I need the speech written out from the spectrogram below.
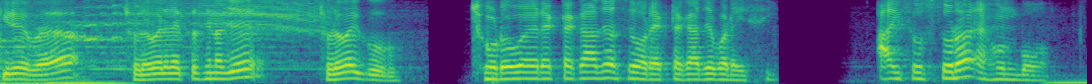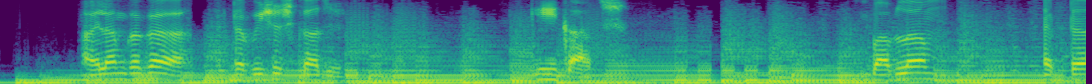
কিরে ভাইয়া ছোট ভাইরা দেখতেছি না যে? ছোট ভাই কো? ছোট ভাইয়ের একটা কাজ আছে ওর একটা কাজে পাঠাইছি আইসোস তোরা এখন ব। আইলাম কাকা একটা বিশেষ কাজে। কি কাজ? ভাবলাম একটা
